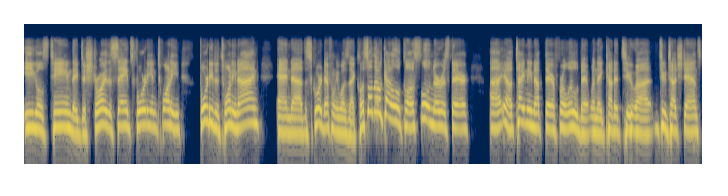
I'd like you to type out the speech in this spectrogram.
Eagles team. They destroy the Saints 40 and 20, 40 to 29. And uh, the score definitely was that close, although it got a little close, a little nervous there uh, you know, tightening up there for a little bit when they cut it to uh, two touchdowns.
